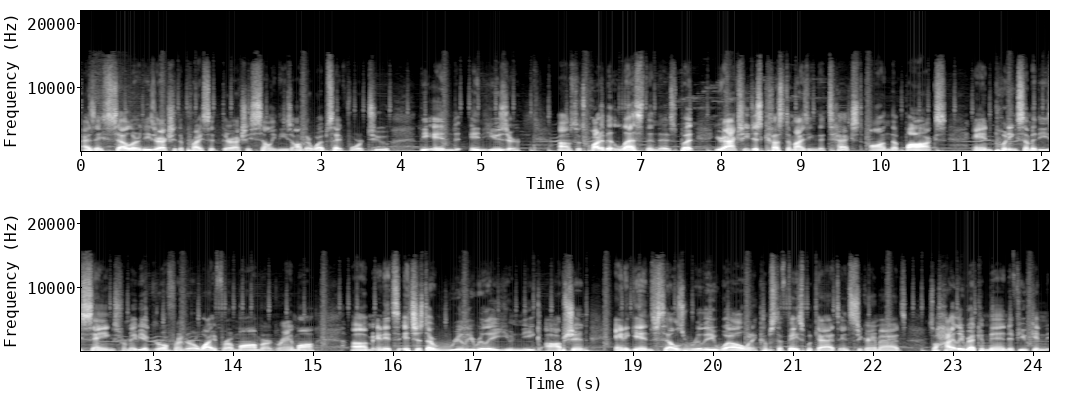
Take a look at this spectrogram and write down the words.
as a seller, these are actually the price that they're actually selling these on their website for to the end end user. Um, so it's quite a bit less than this, but you're actually just customizing the text on the box and putting some of these sayings for maybe a girlfriend or a wife or a mom or a grandma. Um, and it's it's just a really really unique option, and again sells really well when it comes to Facebook ads, Instagram ads. So highly recommend if you can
